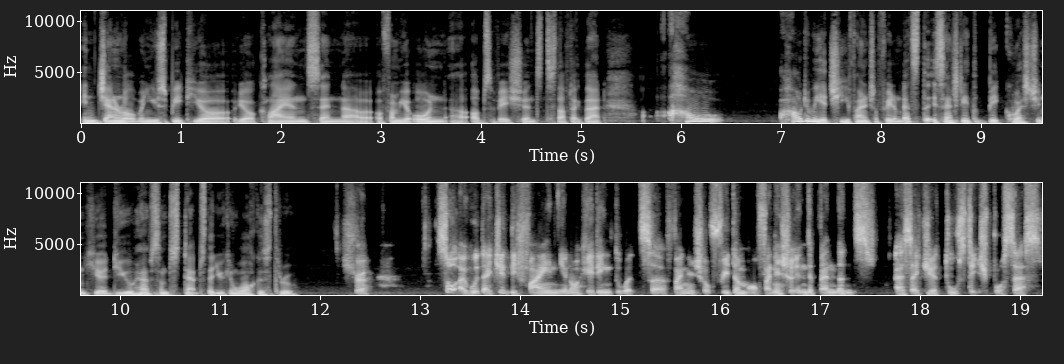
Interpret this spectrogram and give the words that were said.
in general, when you speak to your your clients and uh, from your own uh, observations and stuff like that, how how do we achieve financial freedom? That's the, essentially the big question here. Do you have some steps that you can walk us through? Sure. So I would actually define, you know, heading towards uh, financial freedom or financial independence as actually a two-stage process.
